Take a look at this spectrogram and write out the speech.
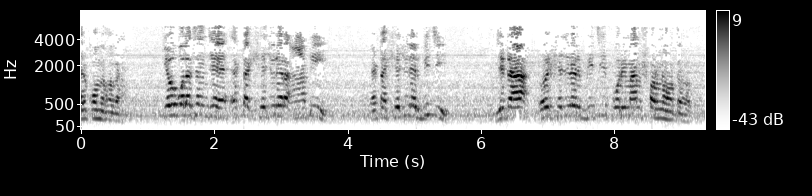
এর কমে হবে না। কেউ বলেছেন যে একটা খেজুরের আটি, একটা খেজুরের বিচি, যেটা ওই খেজুরের বিচি পরিমাণ স্বর্ণ হতে হবে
